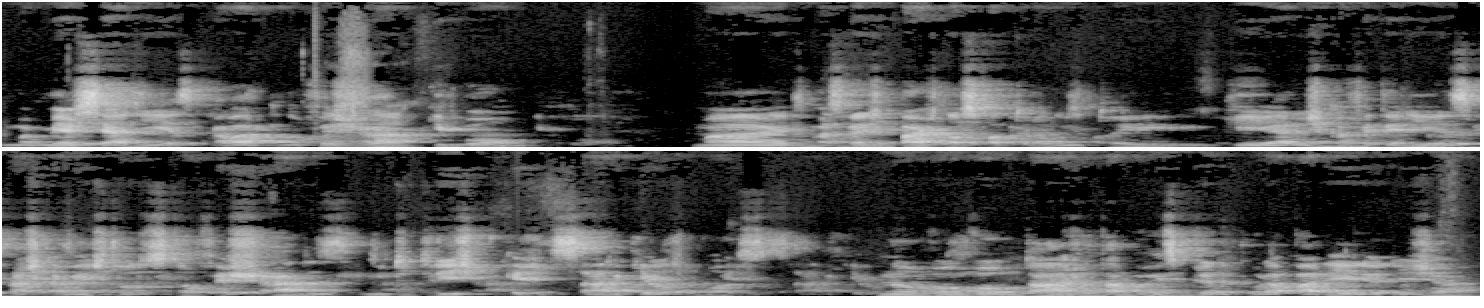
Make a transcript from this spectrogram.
mercearias acabaram que não fecharam. É. Que bom. Mas, mas grande parte do nosso faturamento aí, que era de cafeterias, praticamente todos estão fechados. Muito triste, porque a gente sabe que algumas não vão voltar, já estavam respirando por aparelho ali já.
